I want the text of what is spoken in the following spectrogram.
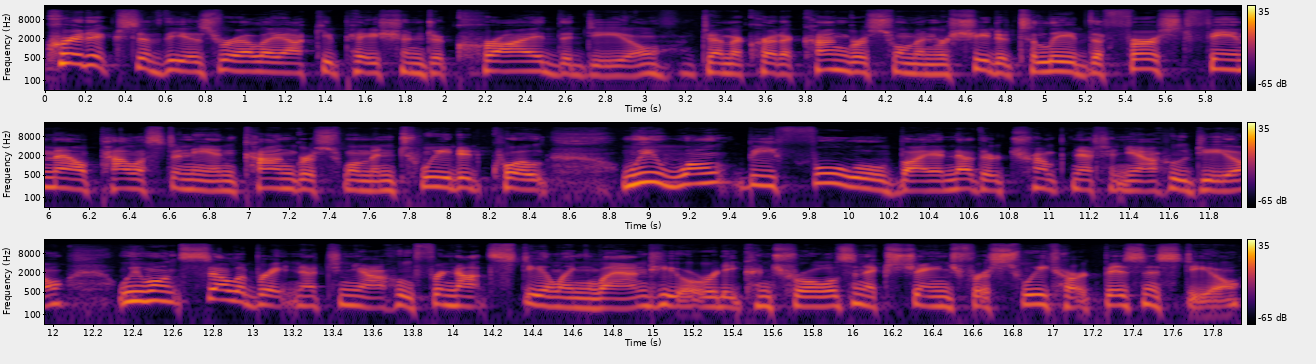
Critics of the Israeli occupation decried the deal. Democratic Congresswoman Rashida Tlaib, the first female Palestinian congresswoman, tweeted, quote, we won't be fooled by another Trump-Netanyahu deal deal. We won't celebrate Netanyahu for not stealing land he already controls in exchange for a sweetheart business deal.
